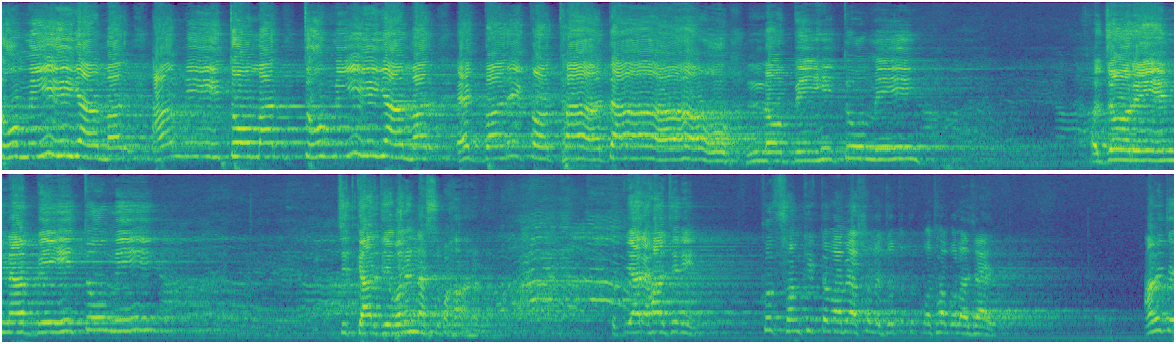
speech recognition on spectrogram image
তুমি আমার, আমি তোমার, তুমি আমার। একবারে কথা দাও, নবী তুমি। জোরে নবী তুমি। চিৎকার দিয়ে বলেন না, সুবহানাল্লাহ। তো হাজিরিন, খুব সংক্ষিপ্ত ভাবে আসলে যতটুকু কথা বলা যায়, আমি যে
